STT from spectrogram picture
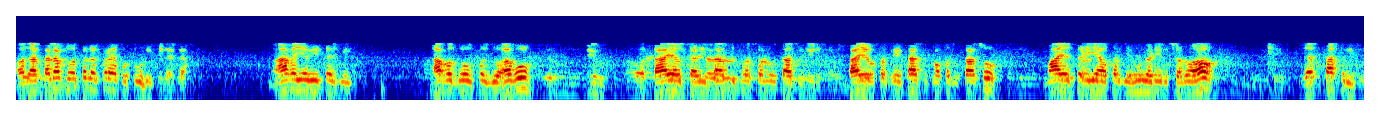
او دا طلب د وتل کړه په ټولو کې ده هغه یو څه دي هغه دوه څه دوه هغه او تا یو سړی تاسو په سلو تاسو ډیر تا یو په تاسو په خود تاسو ما یو سړی یو خو دې موږ ډیر سړو او یستخرجو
